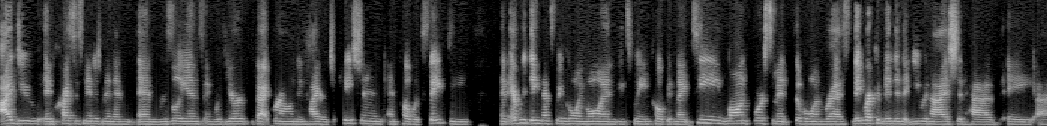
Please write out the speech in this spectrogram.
I do in crisis management and, and resilience and with your background in higher education and public safety, and everything that's been going on between COVID 19, law enforcement, civil unrest, they recommended that you and I should have a uh,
